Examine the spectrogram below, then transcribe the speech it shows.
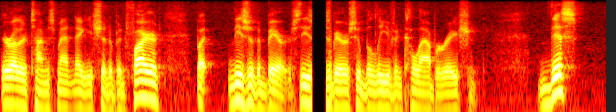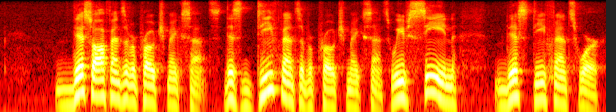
There are other times Matt Nagy should have been fired, but these are the Bears. These are the Bears who believe in collaboration. This this offensive approach makes sense. This defensive approach makes sense. We've seen this defense work.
